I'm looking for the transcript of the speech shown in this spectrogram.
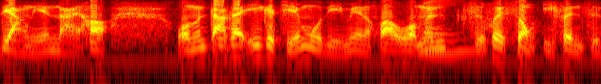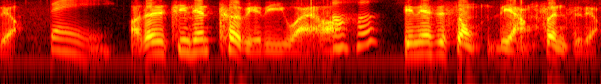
两年来哈，我们大概一个节目里面的话，我们只会送一份资料。对，啊，但是今天特别例外哈、今天是送两份资料，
